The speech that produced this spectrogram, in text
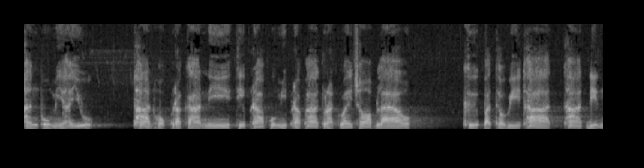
ท่านผู้มีอายุธาตุหกประการนี้ที่พระผู้มีพระภาคตรัสไว้ชอบแล้ว คือปัทวีธาตุธาตุดิน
